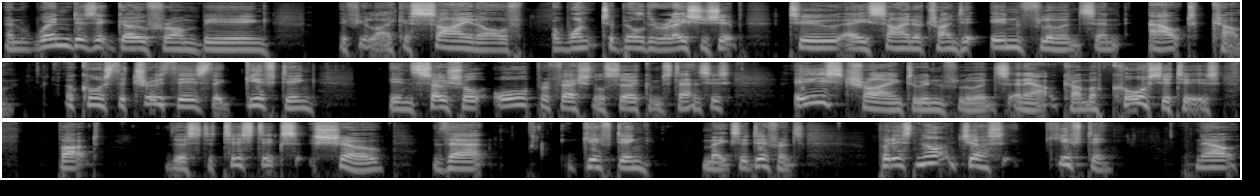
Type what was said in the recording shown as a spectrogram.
and when does it go from being, if you like, a sign of a want to build a relationship to a sign of trying to influence an outcome? Of course, the truth is that gifting in social or professional circumstances is trying to influence an outcome. Of course it is. But the statistics show that gifting makes a difference. But it's not just gifting. Now,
